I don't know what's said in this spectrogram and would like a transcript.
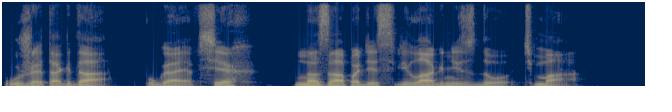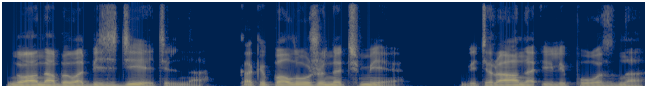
Уже тогда пугая всех, на западе свела гнездо тьма. Но она была бездеятельна, как и положено тьме, ведь рано или поздно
